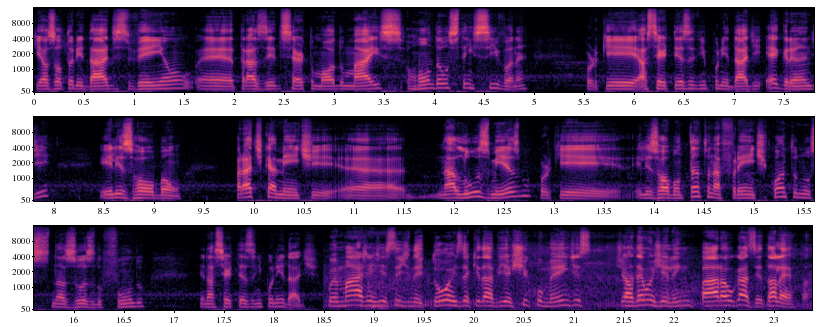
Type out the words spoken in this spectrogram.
que as autoridades venham é, trazer de certo modo mais ronda ostensiva, né? Porque a certeza de impunidade é grande, eles roubam praticamente é, na luz mesmo, porque eles roubam tanto na frente quanto nos, nas ruas do fundo e na certeza de impunidade. Com imagens de Sidney Torres, aqui da via Chico Mendes, Jardel Angelim para o Gazeta Alerta.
